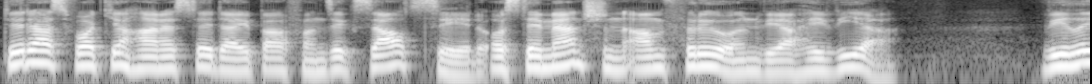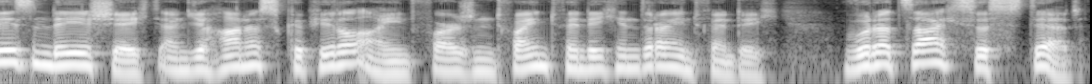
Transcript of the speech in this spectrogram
Das ist, was Johannes der Däuper von sich selbst sieht, aus den Menschen am Frühen, wie er wir. Wir lesen die Geschichte in Johannes Kapitel 1, Versen 22 und 23, wo das sagt es steht.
